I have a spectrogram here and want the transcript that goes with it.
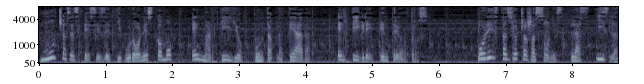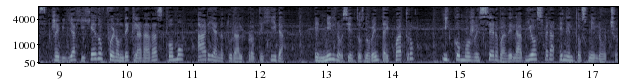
muchas especies de tiburones como el martillo, punta plateada, el tigre, entre otros. Por estas y otras razones, las islas Revillagigedo fueron declaradas como área natural protegida en 1994 y como reserva de la biosfera en el 2008.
